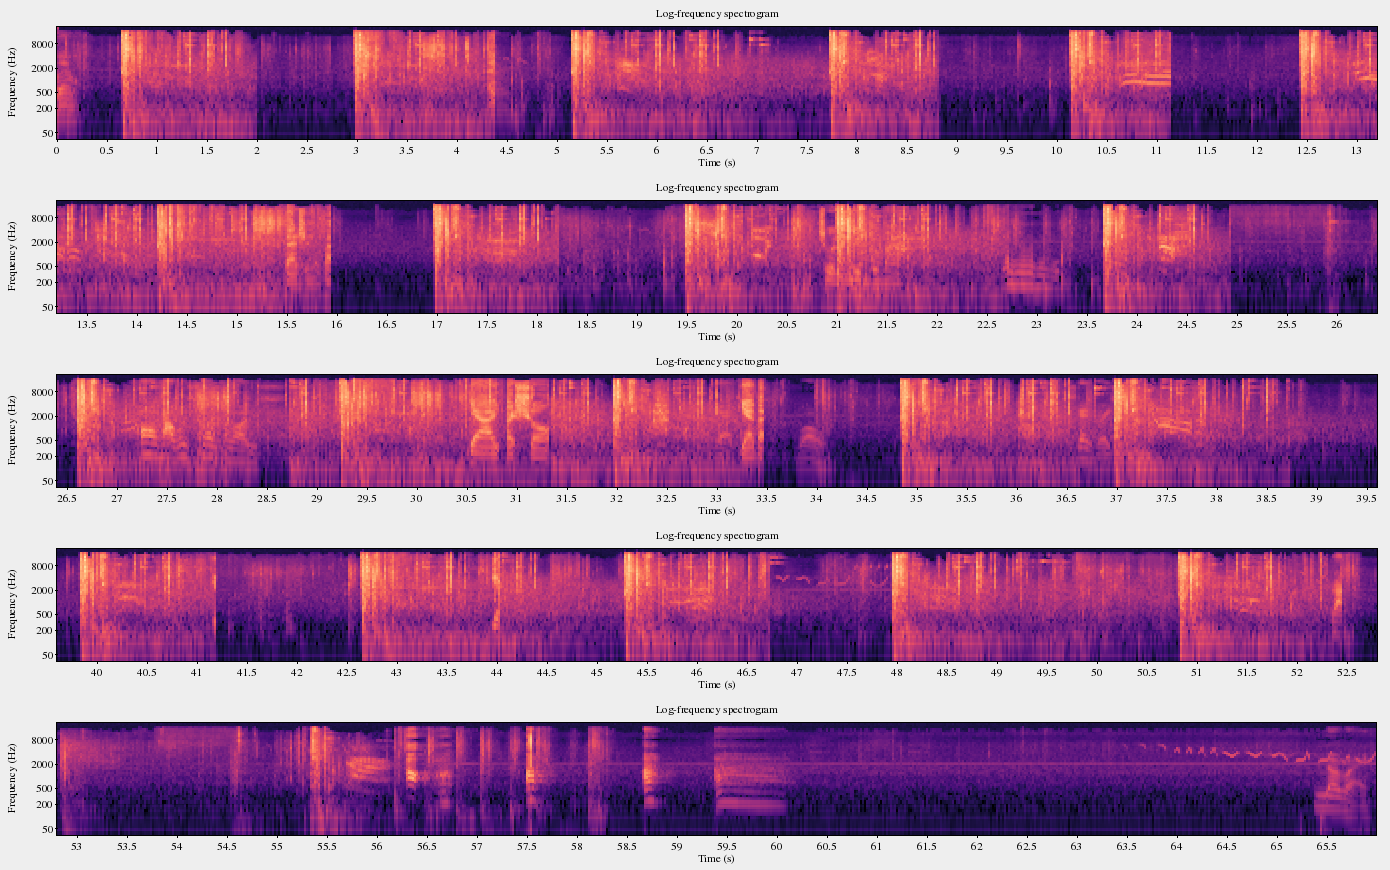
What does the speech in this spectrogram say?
well. That shouldn't have happened. A looper man. Oh, that was so close. Yeah, I, I shot. Yeah. Yeah, that. Whoa. This game's racing. Yeah. That. Ah! Ah! Ah! Ah! No way.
